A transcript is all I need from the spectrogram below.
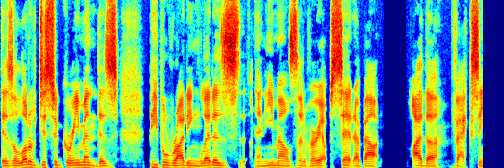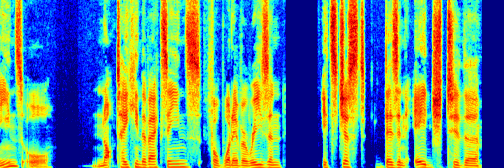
There's a lot of disagreement. There's people writing letters and emails that are very upset about either vaccines or not taking the vaccines for whatever reason. It's just there's an edge to the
